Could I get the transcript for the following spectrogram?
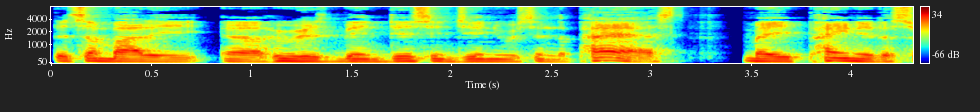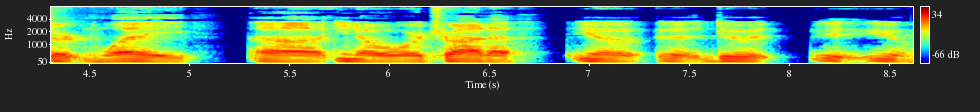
that somebody uh, who has been disingenuous in the past may paint it a certain way, uh, you know, or try to you know uh, do it you know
